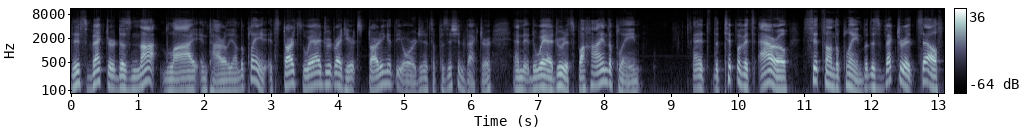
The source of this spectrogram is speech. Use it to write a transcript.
this vector does not lie entirely on the plane. It starts the way I drew it right here. It's starting at the origin. It's a position vector. And the way I drew it, it's behind the plane. And it's the tip of its arrow sits on the plane. But this vector itself,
